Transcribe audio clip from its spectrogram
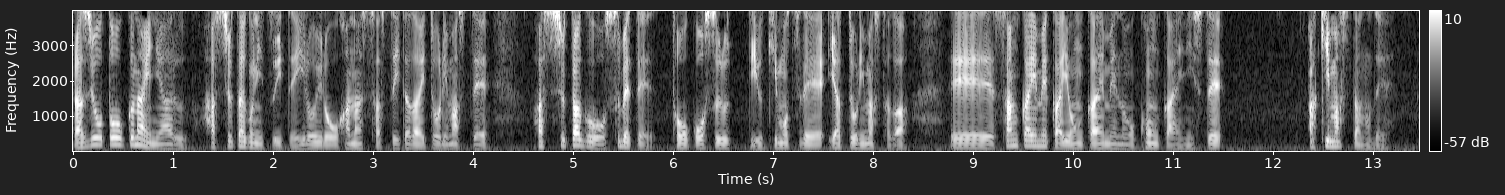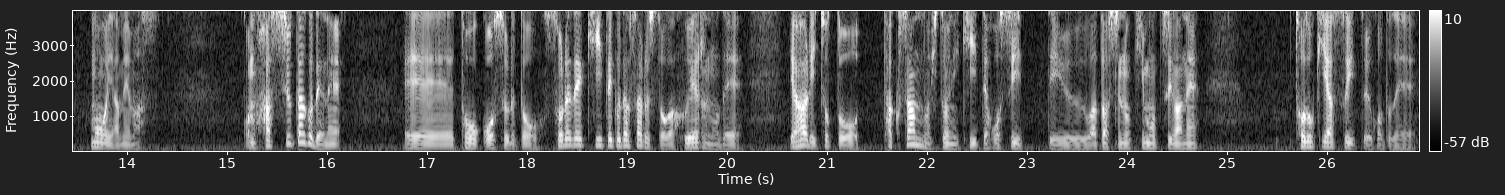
ラジオトーク内にあるハッシュタグについていろいろお話しさせていただいておりまして、ハッシュタグをすべて投稿するっていう気持ちでやっておりましたが、えー3回目か4回目の今回にして飽きましたので、もうやめます。このハッシュタグでね、えー投稿すると、それで聞いてくださる人が増えるので、やはりちょっとたくさんの人に聞いてほしいっていう私の気持ちがね、届きやすいということで、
